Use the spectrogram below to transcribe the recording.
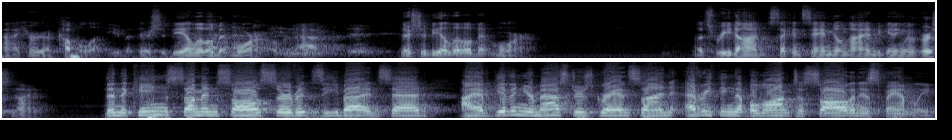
I heard a couple of you, but there should be a little bit more over that. There should be a little bit more. Let's read on. 2 Samuel 9, beginning with verse 9. Then the king summoned Saul's servant Ziba and said, I have given your master's grandson everything that belonged to Saul and his family.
